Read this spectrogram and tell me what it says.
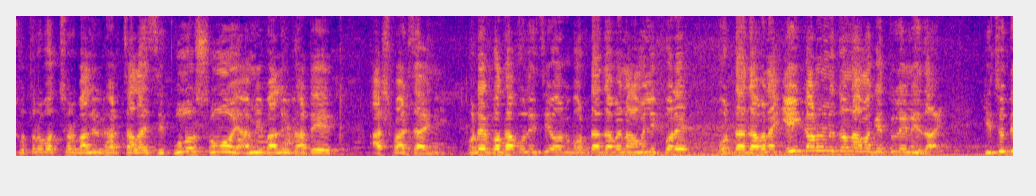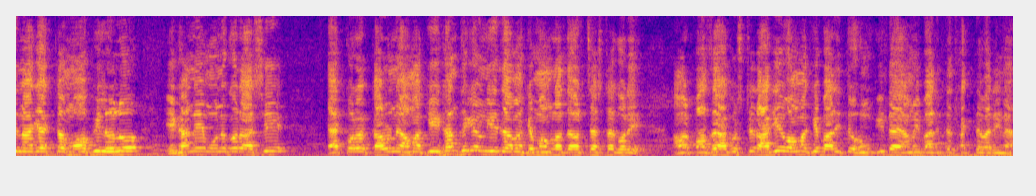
সতেরো বছর বালুরঘাট চালাইছি। কোনো সময় আমি বালুরঘাটের আশপাশ যাইনি। ভোটের কথা বলেছি ও ভোট যাবে না, আওয়ামী লীগ করে ভোট দেওয়া যাবে না। এই কারণের জন্য আমাকে তুলে নিয়ে যায়। কিছুদিন আগে একটা মহফিল হলো এখানে মনে করে আসে, এক করার কারণে আমাকে এখান থেকেও নিয়ে যায়, আমাকে মামলা দেওয়ার চেষ্টা করে। আমার পাঁচই আগস্টের আগেও আমাকে বাড়িতে হুমকি দেয়, আমি বাড়িতে থাকতে পারি না।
